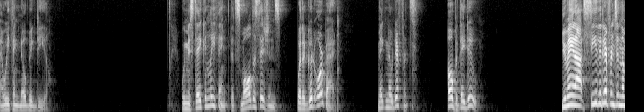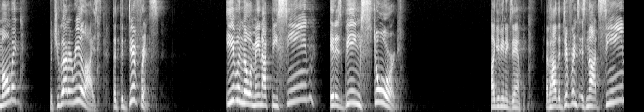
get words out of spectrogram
And we think no big deal. We mistakenly think that small decisions, whether good or bad, make no difference. Oh, but they do. You may not see the difference in the moment, but you got to realize that the difference even though it may not be seen, it is being stored. I'll give you an example of how the difference is not seen,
